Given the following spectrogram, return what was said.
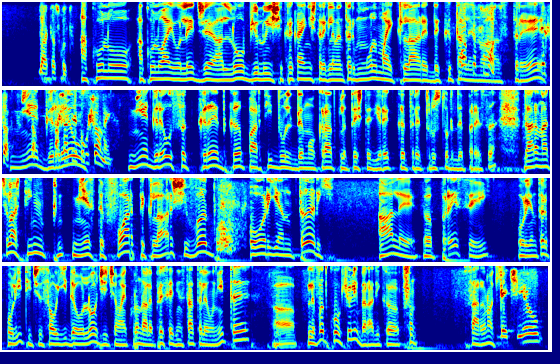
da, te ascult. Acolo, acolo ai o lege a lobby-ului și cred că ai niște reglementări mult mai clare decât Foarte ale frumos. noastre. Exact. Mi-e da. greu, mi-e greu să cred că Partidul Democrat plătește direct către trusturi de presă, dar în același timp mi este foarte clar și văd orientări ale uh, presei, orientări politice sau ideologice mai curând ale presei din Statele Unite, uh, le văd cu ochiul liber, adică sară în ochi. Deci eu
